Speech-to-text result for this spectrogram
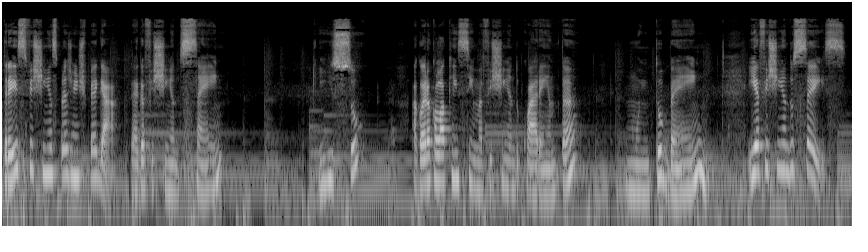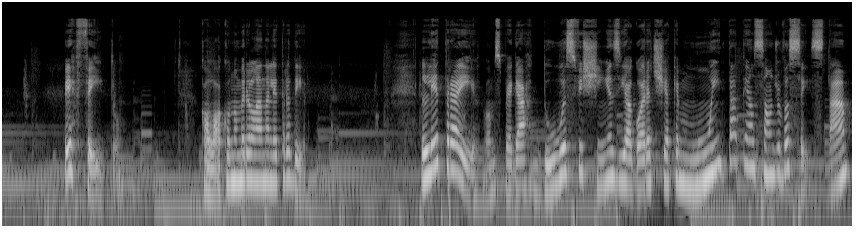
Três fichinhas para a gente pegar. Pega a fichinha do 100, isso. Agora coloca em cima a fichinha do 40. Muito bem. E a fichinha do 6. Perfeito. Coloca o número lá na letra D. Letra E. Vamos pegar duas fichinhas e agora tia quer muita atenção de vocês, tá?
